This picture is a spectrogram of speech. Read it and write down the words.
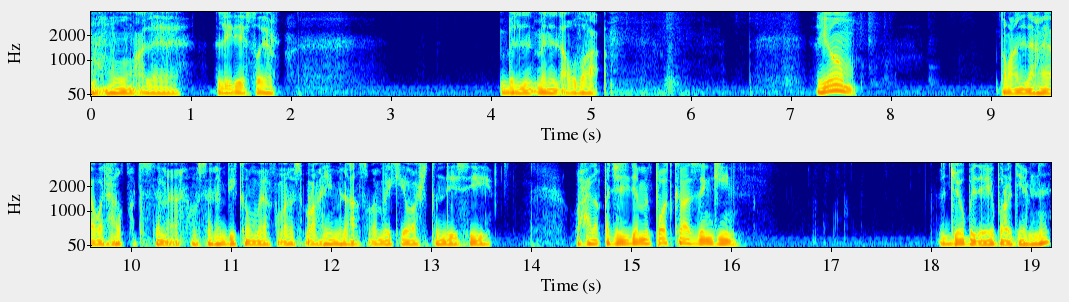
مهموم على اللي دي يصير من الأوضاع. اليوم طبعا إذا هاي أول حلقة تستمع. أهلا وسهلا بكم. وياكم أنس إبراهيم من العاصمه الامريكيه واشنطن دي سي. وحلقة جديدة من بودكاست زنقين الجو بدأ يبرد يمنا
